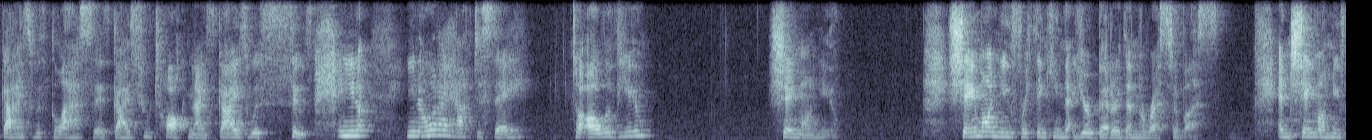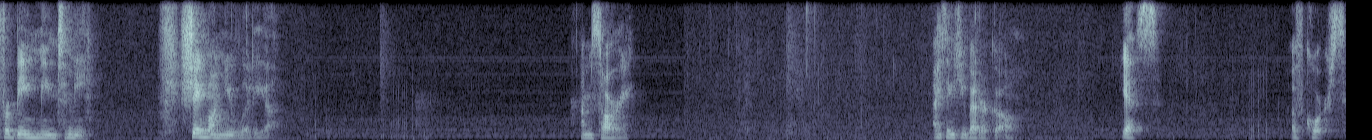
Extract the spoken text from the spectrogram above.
Guys with glasses, guys who talk nice, guys with suits. And you know, you know what I have to say to all of you? Shame on you. Shame on you for thinking that you're better than the rest of us. And shame on you for being mean to me. Shame on you, Lydia. I'm sorry. I think you better go. Yes. Of course.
